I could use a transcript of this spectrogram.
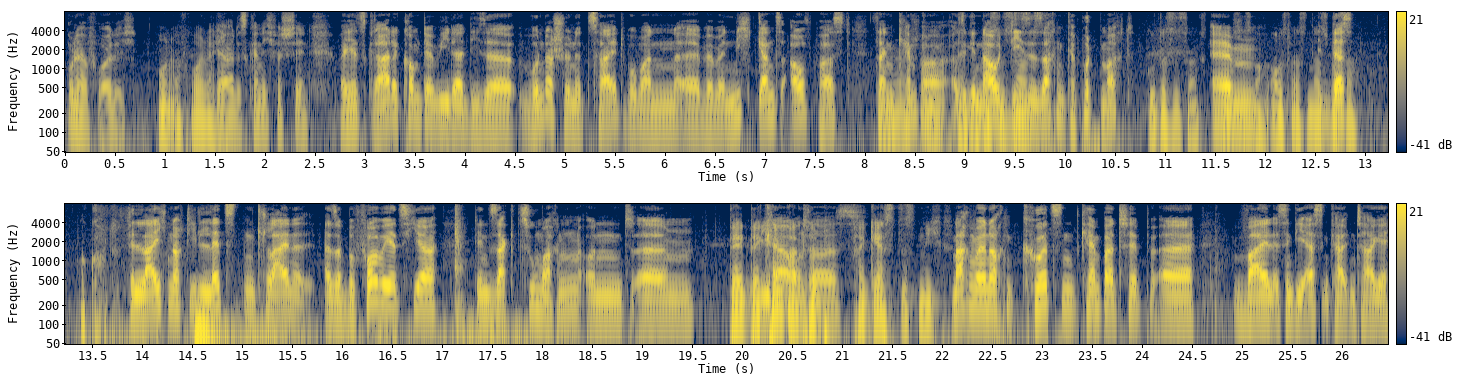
Unerfreulich. Unerfreulich. Ja, das kann ich verstehen. Weil jetzt gerade kommt ja wieder diese wunderschöne Zeit, wo man, äh, wenn man nicht ganz aufpasst, seinen Ja, Camper, stimmt. also Ja, gut, genau diese sagst. Sachen kaputt macht. Gut, dass du sagst. Du Ähm, es noch auslassen, das, das- Wasser. Oh Gott. Vielleicht noch die letzten kleine, also bevor wir jetzt hier den Sack zumachen und ähm, Der, der Camper-Tipp, vergesst es nicht. machen wir noch einen kurzen Camper-Tipp, äh, weil es sind die ersten kalten Tage.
